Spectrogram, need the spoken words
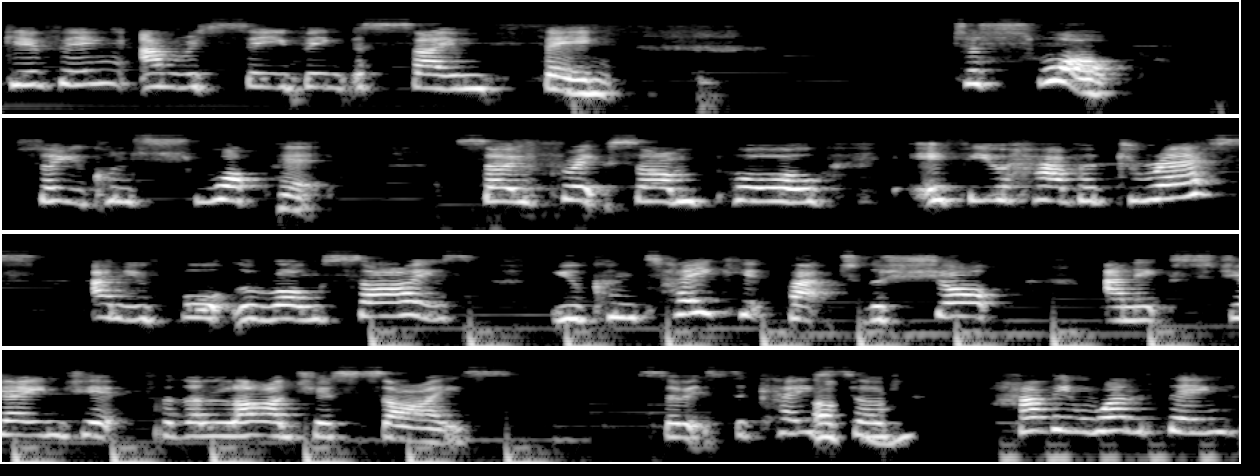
giving and receiving the same thing. To swap, so you can swap it. So, for example, if you have a dress and you've bought the wrong size, you can take it back to the shop and exchange it for the larger size. So, it's the case Okay. of having one thing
